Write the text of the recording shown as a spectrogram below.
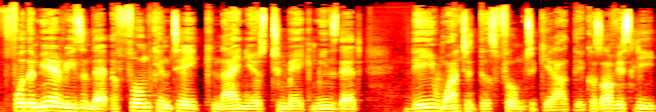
For the mere reason that a film can take nine years to make means that they wanted this film to get out there. Because obviously,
